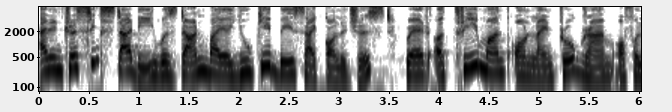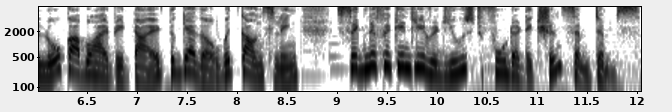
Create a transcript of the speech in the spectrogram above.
an interesting study was done by a UK based psychologist where a three month online program of a low carbohydrate diet together with counseling significantly reduced food addiction symptoms.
